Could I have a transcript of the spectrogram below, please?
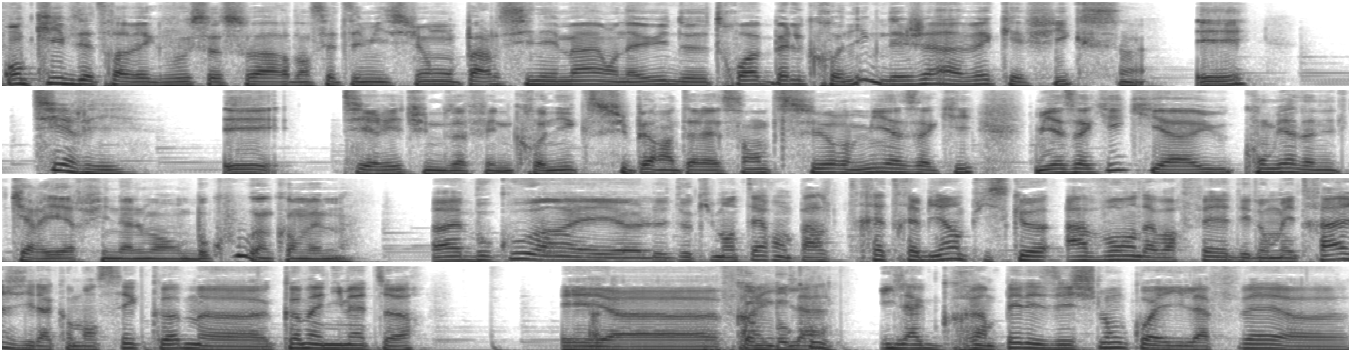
On kiffe d'être avec vous ce soir dans cette émission. On parle cinéma. On a eu de trois belles chroniques déjà avec FX et Thierry. Et Thierry, tu nous as fait une chronique super intéressante sur Miyazaki. Miyazaki qui a eu combien d'années de carrière finalement? Beaucoup hein, quand même. Ouais, beaucoup, hein, et euh, le documentaire en parle très très bien puisque avant d'avoir fait des longs métrages, il a commencé comme euh, comme animateur. Et euh, enfin, Comme il a il a grimpé les échelons quoi. Il a fait euh,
